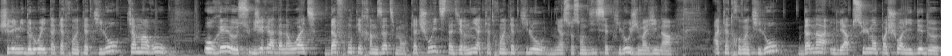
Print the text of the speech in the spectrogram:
chez les middleweight à 84 kg. Kamaru aurait euh, suggéré à Dana White d'affronter Hamzat, mais en catchweight, c'est-à-dire ni à 84 kg, ni à 77 kg, j'imagine à, à 80 kg. Dana, il est absolument pas chaud à l'idée de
